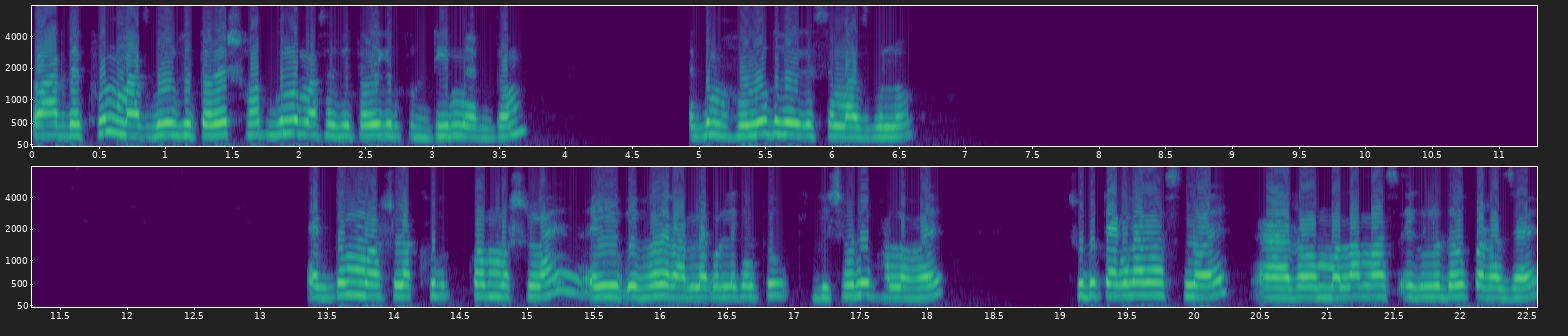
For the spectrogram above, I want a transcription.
তো আর দেখুন, মাছগুলোর ভিতরে, সবগুলো মাছের ভিতরে কিন্তু ডিম একদম একদম হলুদ হয়ে গেছে মাছগুলো। একদম মশলা, খুব কম মশলায় এই এভাবে রান্না করলে কিন্তু ভীষণই ভালো হয়। শুধু ট্যাংরা মাছ নয়, আর মলা মাছ এগুলো দিয়েও করা যায়।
